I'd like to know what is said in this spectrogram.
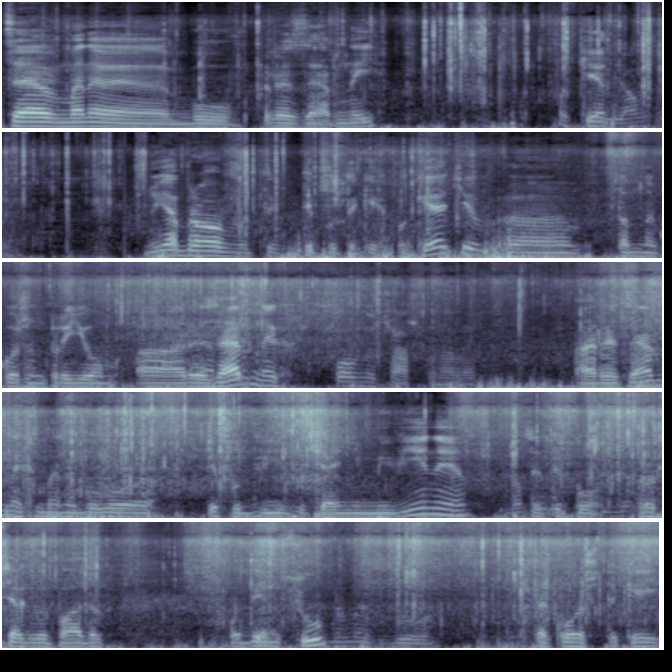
Це в мене був резервний пакет. Ну я брав типу таких пакетів, е, там на кожен прийом, а резервних, Повну чашку налив. а резервних в мене було типу дві звичайні мівіни. Це типу про всяк випадок. Один суп, також такий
